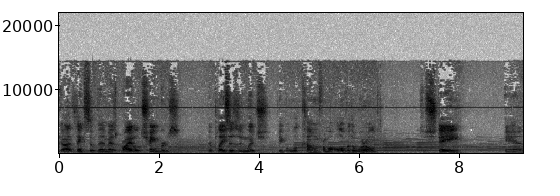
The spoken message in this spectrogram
God thinks of them as bridal chambers. They're places in which people will come from all over the world to stay and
